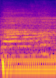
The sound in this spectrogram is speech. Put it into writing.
Thou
